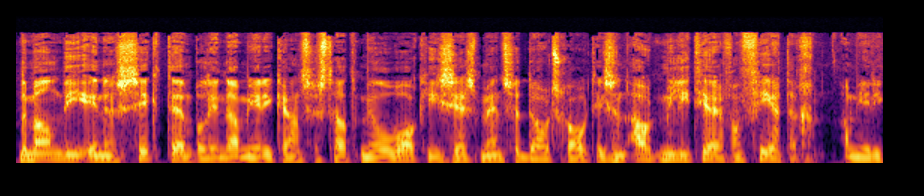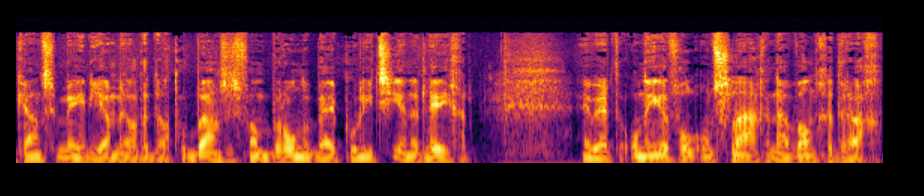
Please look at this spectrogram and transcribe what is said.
De man die in een Sikh-tempel in de Amerikaanse stad Milwaukee zes mensen doodschoot is een oud-militair van 40. Amerikaanse media melden dat op basis van bronnen bij politie en het leger. Hij werd oneervol ontslagen na wangedrag.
